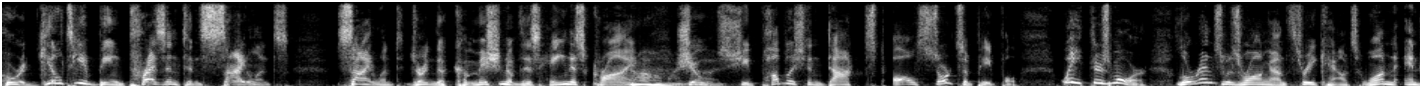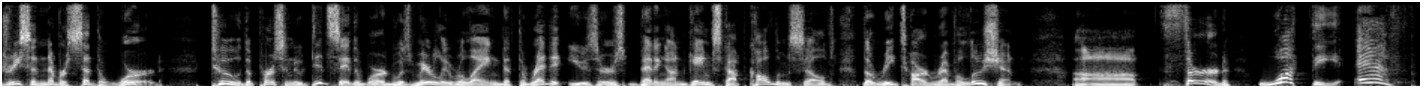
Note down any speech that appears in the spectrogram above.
who are guilty of being present in silence silent during the commission of this heinous crime. Oh Shows she published and doxed all sorts of people. Wait, there's more. Lorenz was wrong on three counts. One, Andreessen never said the word. Two, the person who did say the word was merely relaying that the Reddit users betting on GameStop called themselves the retard revolution. Uh, third, what the F?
